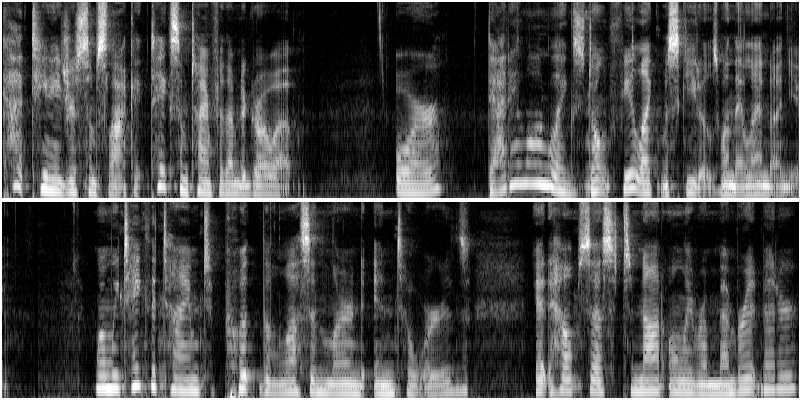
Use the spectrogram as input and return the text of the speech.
cut teenagers some slack, it takes some time for them to grow up. Or daddy long legs don't feel like mosquitoes when they land on you. When we take the time to put the lesson learned into words, it helps us to not only remember it better,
